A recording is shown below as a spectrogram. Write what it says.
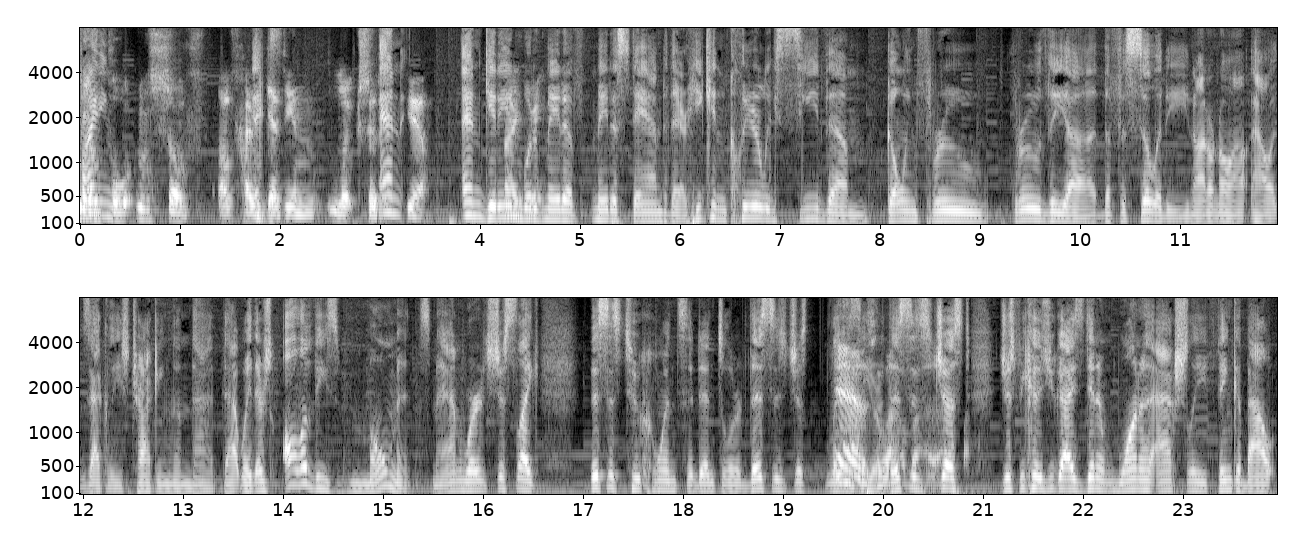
fighting the importance of, of how Ex- Gideon looks at And- it, yeah. and Gideon would have made a made a stand there. He can clearly see them going through through the uh, the facility. You know, I don't know how, how exactly he's tracking them that that way. There's all of these moments, man, where it's just like this is too coincidental, or this is just lazy, a or this is that. just just because you guys didn't want to actually think about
